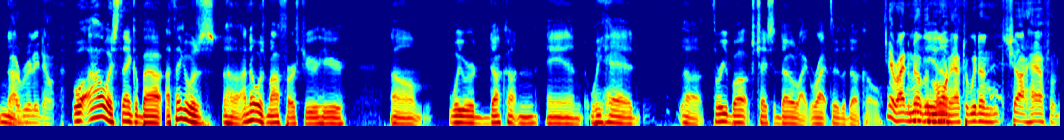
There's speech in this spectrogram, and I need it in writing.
No. I really don't. Well, I always think about. I think it was. Uh, I know it was my first year here. Um, we were duck hunting, and we had uh, three bucks chase a doe like right through the duck hole. Yeah, right in the middle of the You know- morning after we done shot half of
